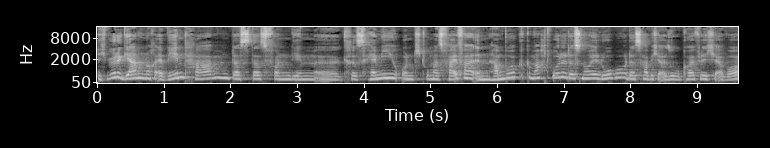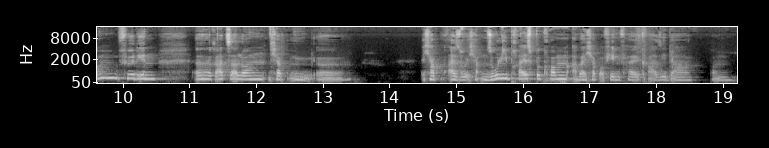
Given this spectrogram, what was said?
ich würde gerne noch erwähnt haben, dass das von dem äh, Chris Hemmy und Thomas Pfeiffer in Hamburg gemacht wurde, das neue Logo. Das habe ich also käuflich erworben für den äh, Radsalon. Ich habe äh, ich habe also ich habe einen Soli-Preis bekommen, aber ich habe auf jeden Fall quasi da ähm,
